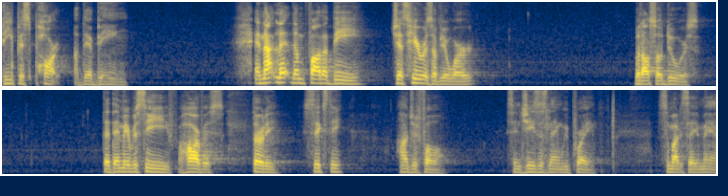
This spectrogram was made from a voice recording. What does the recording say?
deepest part of their being. And not let them, Father, be just hearers of your word, but also doers, that they may receive a harvest 30, 60, 100 fold. It's in Jesus' name we pray. Somebody say amen.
